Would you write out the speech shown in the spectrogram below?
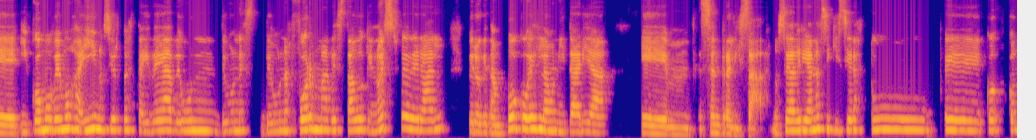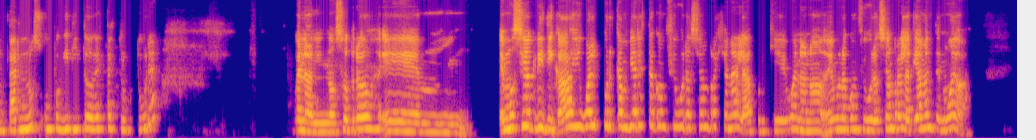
eh, y cómo vemos ahí, ¿no es cierto?, esta idea de, un, de, un, de, una forma de Estado que no es federal, pero que tampoco es la unitaria em, centralizada. No sé, Adriana, si quisieras tú eh, contarnos un poquitito de esta estructura. Bueno, nosotros em, hemos sido criticados igual por cambiar esta configuración regional, ¿ah? porque, bueno, no, es una configuración relativamente nueva.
